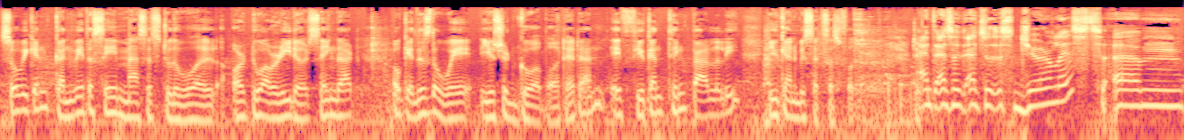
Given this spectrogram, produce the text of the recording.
So we can convey the same message to the world or to our readers, saying that okay, this is the way you should go about it, and if you can think parallelly, you can be successful. And as a, as a, as a journalist, um,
